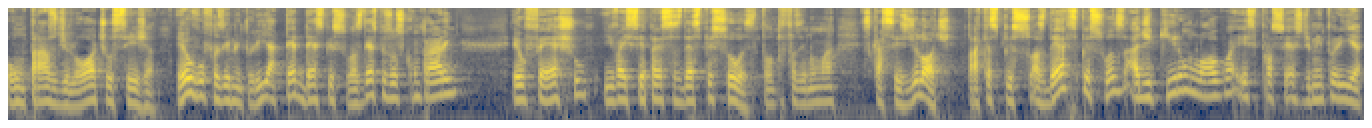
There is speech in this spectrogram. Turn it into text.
ou um prazo de lote, ou seja, eu vou fazer mentoria até 10 pessoas. 10 pessoas comprarem, eu fecho e vai ser para essas 10 pessoas. Então, estou fazendo uma escassez de lote, para que as, pessoas, as 10 pessoas adquiram logo esse processo de mentoria.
